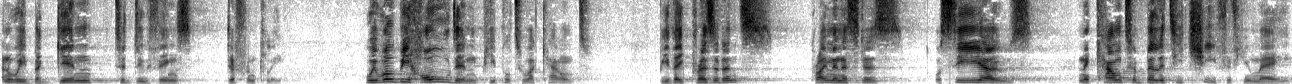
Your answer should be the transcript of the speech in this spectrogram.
and we begin to do things differently. We will be holding people to account, be they presidents, prime ministers, or CEOs, an accountability chief, if you may,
